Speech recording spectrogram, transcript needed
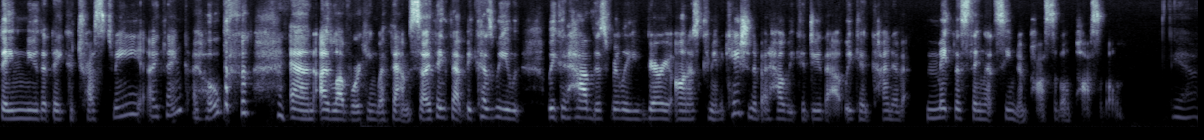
they knew that they could trust me. I think, I hope, and I love working with them. So I think that because we we could have this really very honest communication about how we could do that, we could kind of make this thing that seemed impossible possible. Yeah.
